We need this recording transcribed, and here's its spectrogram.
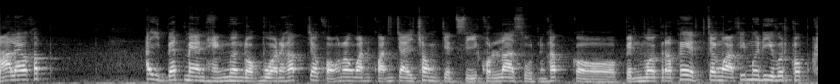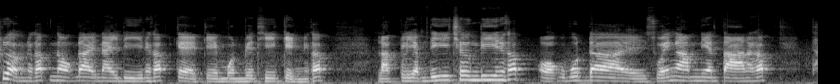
มาแล้วครับ ไอ้แบทแมนแห่งเมืองดอกบัวนะครับเจ้าของรางวัลขวัญใจช่องเจ็ดสีคนล่าสุดนะครับก็เป็นมวยประเภท จังหวะฝีมือดีวัดครบเครื่องนะครับนอกได้ในดีนะครับแก่เกมบนเวทีเก่งนะครับหลักเหลี่ยมดีเชิงดีนะครับออกอาวุธได้สวยงามเนียนตานะครับท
